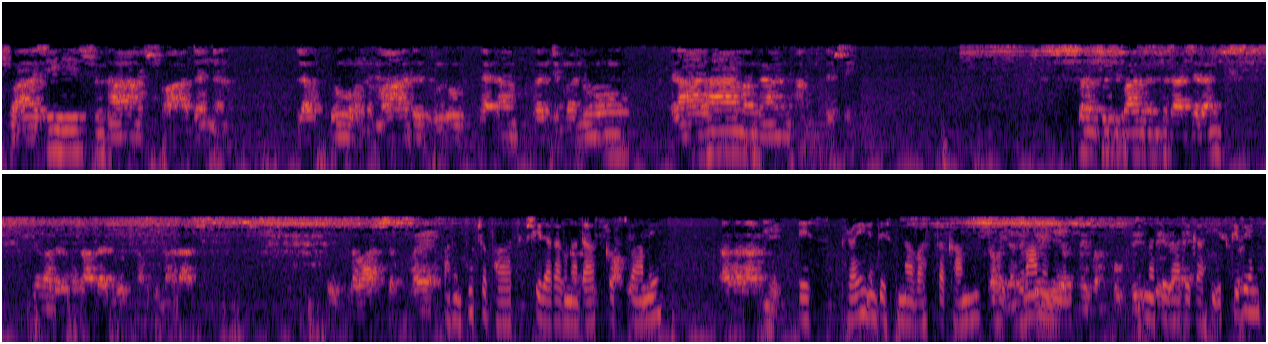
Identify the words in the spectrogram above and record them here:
श्वासी सुधा स्वादन। लब्धोन्मादधुरोद्धरम् व्रजमनो मनो। परम चरण Param Puchapat, Srila Raghunadas Goswami is praying in this Navastakam to Swamini Mathiradika. He is giving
